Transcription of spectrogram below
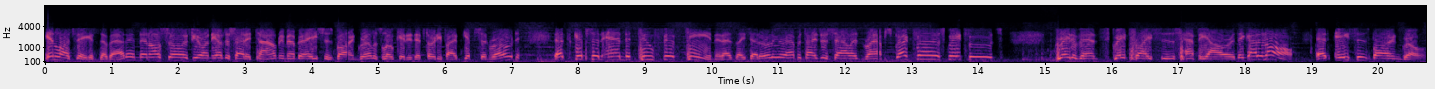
in Las Vegas, Nevada. And then also, if you're on the other side of town, remember Aces Bar and Grill is located at 35 Gibson Road. That's Gibson and the 215. And as I said earlier, appetizer, salad, wraps, breakfast, great foods Great events, great prices, happy hour. They got it all at Aces Bar and Grill.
